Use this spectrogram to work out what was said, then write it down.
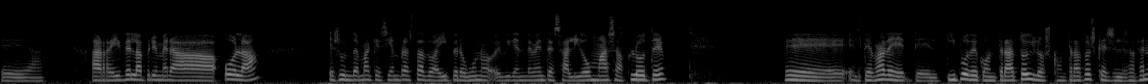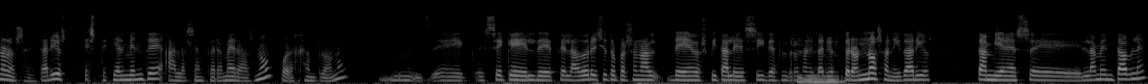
eh, a, raíz de la primera ola, es un tema que siempre ha estado ahí, pero bueno, evidentemente salió más a flote. Eh, el tema del tipo de contrato y los contratos que se les hacen a los sanitarios, especialmente a las enfermeras, ¿no? Por ejemplo, ¿no? Mm, eh, sé que el de celadores y otro personal de hospitales y de centros sanitarios, pero no sanitarios, también es eh, lamentable,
